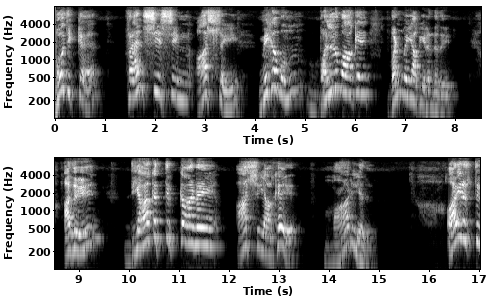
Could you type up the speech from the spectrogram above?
போதிக்க பிரான்சிஸின் ஆசை மிகவும் வலுவாக வன்மையாக இருந்தது. அது தியாகத்திற்கான ஆசையாக மாறியது. ஆயிரத்து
